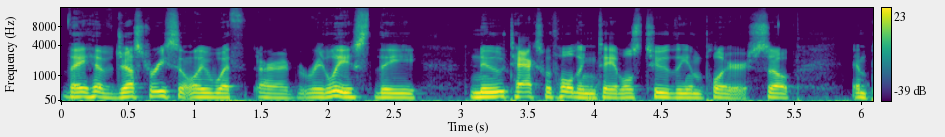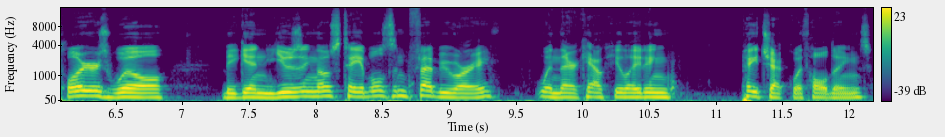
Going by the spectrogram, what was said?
they have just recently with released the new tax withholding tables to the employers. So employers will begin using those tables in February when they're calculating paycheck withholdings.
